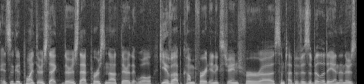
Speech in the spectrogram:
It's a good point. There's that there's that person out there that will give up comfort in exchange for uh, some type of visibility, and then there's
